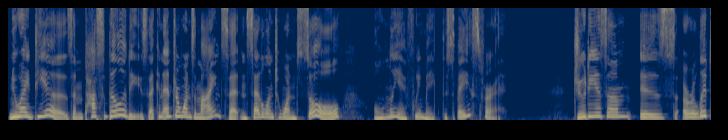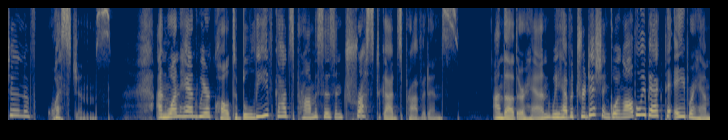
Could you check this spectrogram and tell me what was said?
new ideas and possibilities that can enter one's mindset and settle into one's soul only if we make the space for it. Judaism is a religion of questions. On one hand, we are called to believe God's promises and trust God's providence. On the other hand, we have a tradition going all the way back to Abraham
